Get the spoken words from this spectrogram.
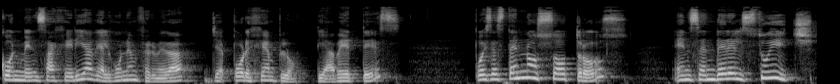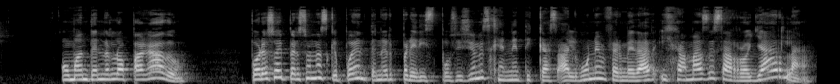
con mensajería de alguna enfermedad, por ejemplo, diabetes, pues está en nosotros encender el switch o mantenerlo apagado. Por eso hay personas que pueden tener predisposiciones genéticas a alguna enfermedad y jamás desarrollarla.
